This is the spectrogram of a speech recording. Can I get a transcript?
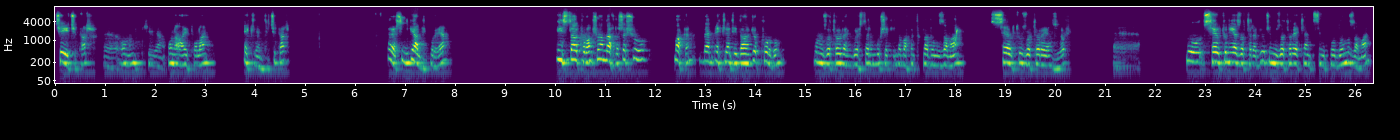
şeyi çıkar. Onun ki yani ona ait olan eklenti çıkar. Evet şimdi geldik buraya. Install Chrome şu anda arkadaşlar şu bakın ben eklentiyi daha önce kurdum. Bunu Zotero'da gösterin bu şekilde. Bakın tıkladığımız zaman Save to Zotero yazıyor. Ee, bu Save to niye Zotero diyor? Çünkü Zotero eklentisini kurduğumuz zaman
